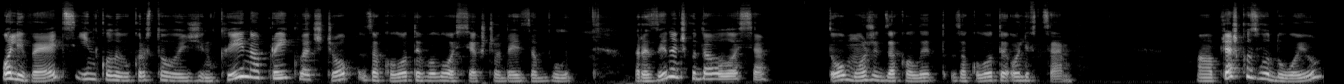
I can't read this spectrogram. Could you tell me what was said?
Олівець інколи використовують жінки, наприклад, щоб заколоти волосся. Якщо десь забули резиночку для волосся, то можуть заколоти олівцем. Пляшку з водою,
